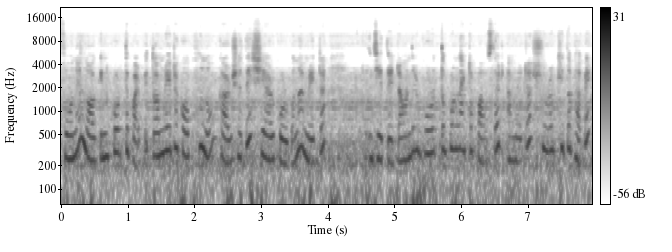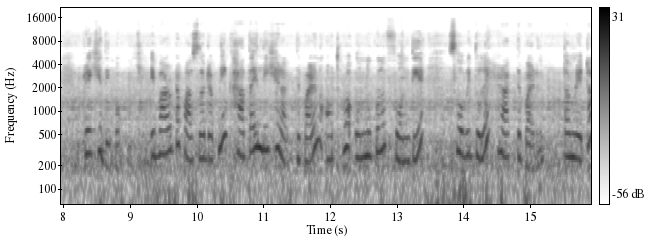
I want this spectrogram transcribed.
ফোনে লগ ইন করতে পারবে। তো আমরা এটা কখনো কারোর সাথে শেয়ার করব না। আমরা এটা যেহেতু এটা আমাদের গুরুত্বপূর্ণ একটা পাসওয়ার্ড আমরা এটা সুরক্ষিতভাবে রেখে দিব। এই বারোটা পাসওয়ার্ড আপনি খাতায় লিখে রাখতে পারেন অথবা অন্য কোনো ফোন দিয়ে ছবি তুলে রাখতে পারেন। তো আমরা এটা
